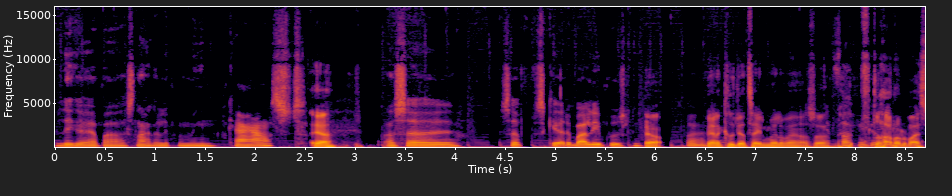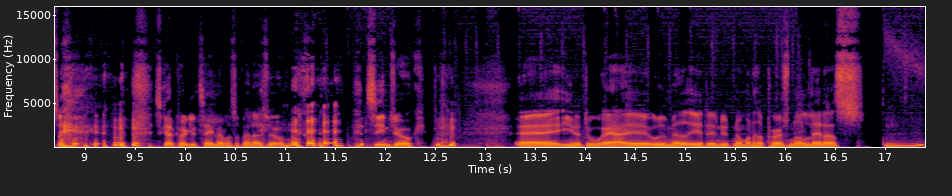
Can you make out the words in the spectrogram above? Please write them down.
ligger jeg bare og snakker lidt med min kæreste. Ja, Og så, øh, så sker det bare lige pludselig. Ja. Så, det er kedelig at tale med, eller hvad? Og så drætter du bare i søvn. Skal du ikke lige tale med mig, så falder jeg i søvn. Sig en joke. Uh, Ida, du er uh, ude med et uh, nyt nummer, der hedder Personal Letters. mm-hmm.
